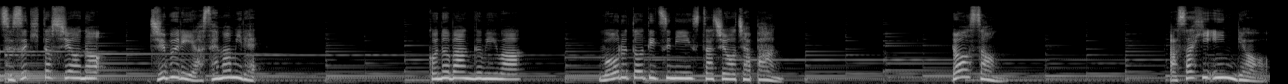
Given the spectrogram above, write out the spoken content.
鈴木敏夫のジブリ汗まみれ。この番組はウォルト・ディズニー・スタジオ・ジャパン。ローソン。アサヒ飲料。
